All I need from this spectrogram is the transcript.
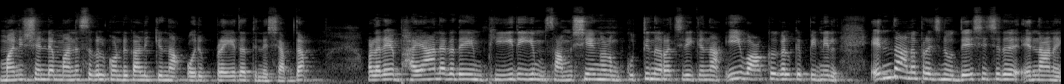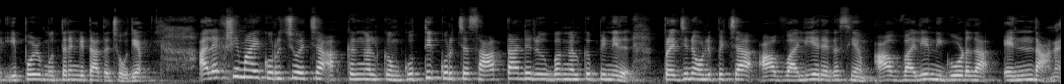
മനുഷ്യന്റെ മനസ്സുകൾ കൊണ്ട് കളിക്കുന്ന ഒരു പ്രേതത്തിന്റെ ശബ്ദം. വളരെ ഭയാനകതയും ഭീതിയും സംശയങ്ങളും കുത്തി നിറച്ചിരിക്കുന്ന ഈ വാക്കുകൾക്ക് പിന്നിൽ എന്താണ് പ്രജന ഉദ്ദേശിച്ചത് എന്നാണ് ഇപ്പോഴും ഉത്തരം കിട്ടാത്ത ചോദ്യം. അലക്ഷ്യമായി കുറിച്ചുവെച്ച അക്കങ്ങൾക്കും കുത്തിക്കുറിച്ച സാത്താന്റെ രൂപങ്ങൾക്കും പിന്നിൽ പ്രജന ഒളിപ്പിച്ച ആ വലിയ രഹസ്യം ആ വലിയ നിഗൂഢത എന്താണ്?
